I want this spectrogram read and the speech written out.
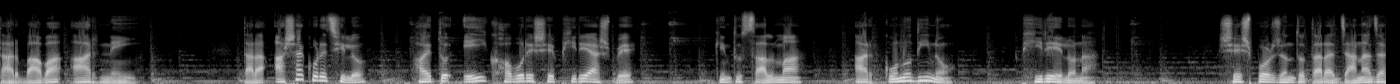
তার বাবা আর নেই। তারা আশা করেছিল হয়তো এই খবরে সে ফিরে আসবে, কিন্তু সালমা আর কোনোদিনও ফিরে এলো না। শেষ পর্যন্ত তারা জানাজা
